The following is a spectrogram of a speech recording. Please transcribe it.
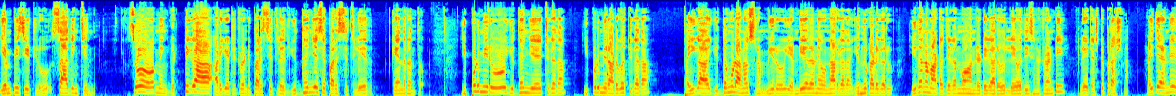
ఎంపీ సీట్లు సాధించింది. సో మేము గట్టిగా అడిగేటటువంటి పరిస్థితి లేదు. యుద్ధం చేసే పరిస్థితి లేదు కేంద్రంతో. ఇప్పుడు మీరు యుద్ధం చేయొచ్చు కదా? ఇప్పుడు మీరు అడగొచ్చు కదా? పైగా యుద్ధం కూడా అనవసరం. మీరు ఎన్డీఏలోనే ఉన్నారు కదా? ఎందుకు అడగరు? ఇదన్నమాట జగన్మోహన్ రెడ్డి గారు లేవదీసినటువంటి లేటెస్ట్ ప్రశ్న. అయితే అండి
